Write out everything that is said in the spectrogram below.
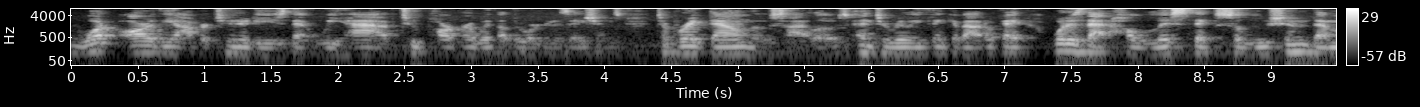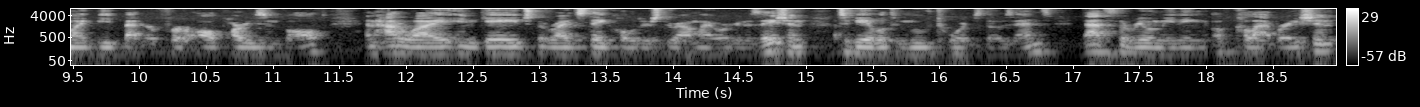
what are the opportunities that we have to partner with other organizations to break down those silos and to really think about okay what is that holistic solution that might be better for all parties involved? And how do i engage the right stakeholders throughout my organization to be able to move towards those ends? That's the real meaning of collaboration.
